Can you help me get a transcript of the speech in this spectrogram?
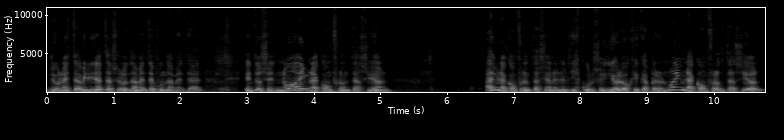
de una estabilidad absolutamente fundamental. Entonces no hay una confrontación, hay una confrontación en el discurso ideológica, pero no hay una confrontación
